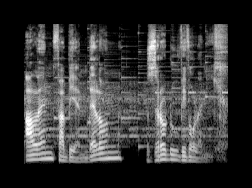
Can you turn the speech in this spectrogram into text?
Alain Fabien Delon z rodu vyvolených.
